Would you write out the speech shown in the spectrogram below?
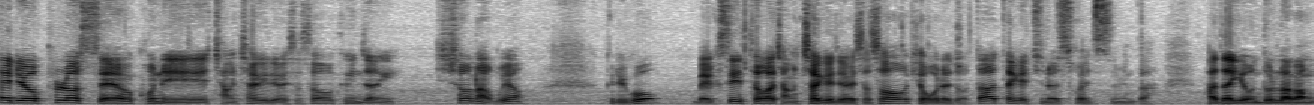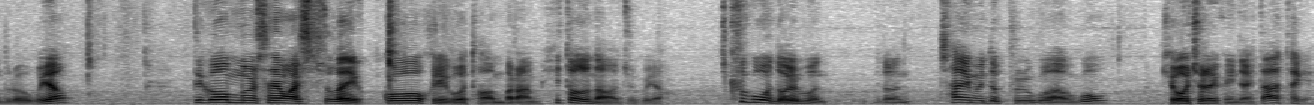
해리어 플러스 에어컨이 장착이 되어 있어서 굉장히 시원하고요. 그리고 맥스 히터가 장착이 되어 있어서 겨울에도 따뜻하게 지낼 수가 있습니다. 바닥에 온돌 나방 들어오고요. 뜨거운 물 사용하실 수가 있고 그리고 더운 바람 히터도 나와주고요. 크고 넓은 이런 차임에도 불구하고 겨울철에 굉장히 따뜻하게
